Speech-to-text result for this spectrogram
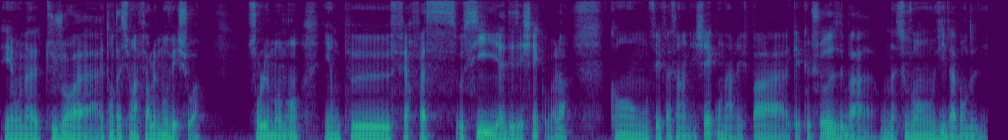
Et on a toujours la tentation à faire le mauvais choix sur le moment et on peut faire face aussi à des échecs voilà. Quand on fait face à un échec on n'arrive pas à quelque chose bah on a souvent envie d'abandonner.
